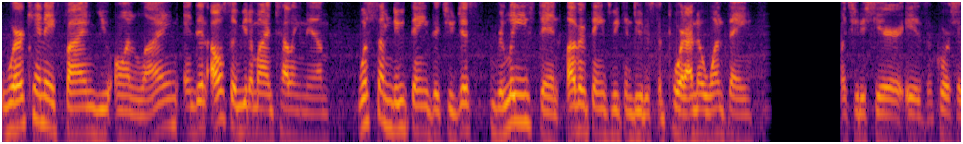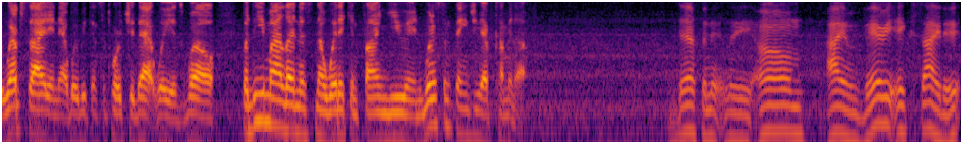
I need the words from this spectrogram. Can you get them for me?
where can they find you online, and then also if you don't mind telling them what's some new things that you just released and other things we can do to support. I know one thing want you to share is, of course, your website, and that way we can support you that way as well. But do you mind letting us know where they can find you and what are some things you have coming up? Definitely. Um, I am very excited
